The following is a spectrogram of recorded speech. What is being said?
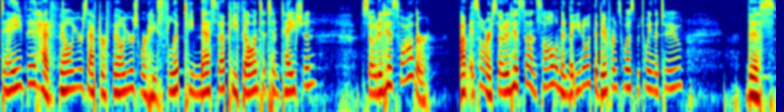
David had failures after failures where he slipped, he messed up, he fell into temptation. So did his father. Um, sorry, so did his son Solomon. But you know what the difference was between the two? This.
